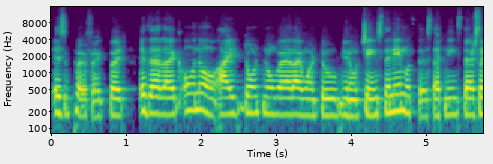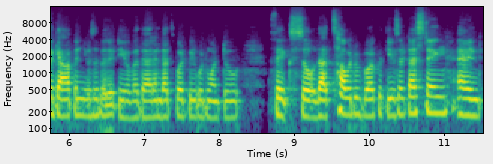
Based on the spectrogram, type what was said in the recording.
is perfect. But if they're like, oh no, I don't know where I want to, you know, change the name of this, that means there's a gap in usability over there, and that's what we would want to fix. So that's how it would work with user testing. And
